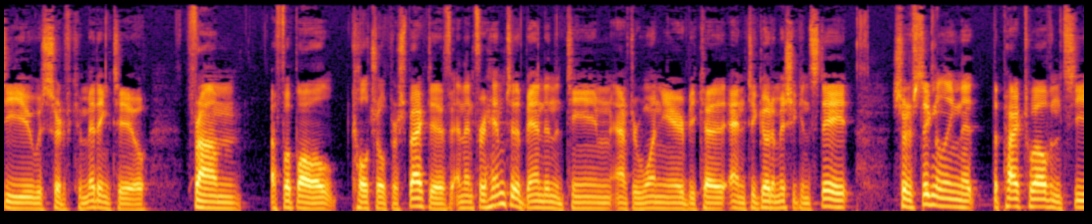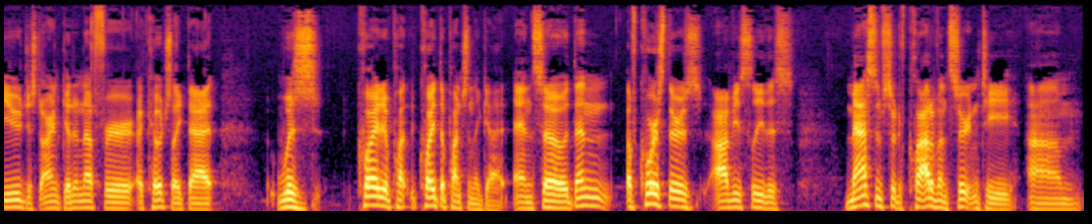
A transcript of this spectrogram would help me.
CU was sort of committing to from a football cultural perspective, and then for him to abandon the team after one year because and to go to Michigan State, sort of signaling that the Pac-12 and CU just aren't good enough for a coach like that, was quite a quite the punch in the gut. And so then, of course, there's obviously this massive sort of cloud of uncertainty um,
